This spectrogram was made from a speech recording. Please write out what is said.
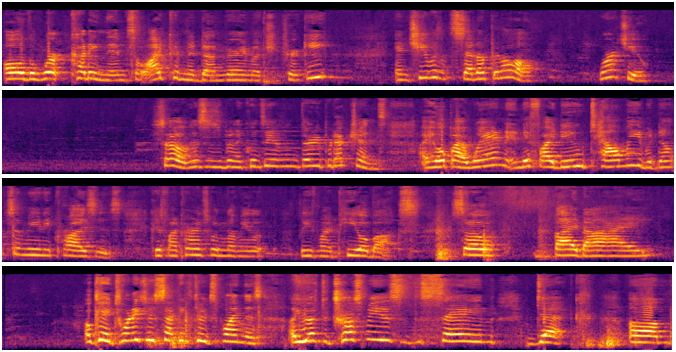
all the work cutting them, so I couldn't have done very much tricky. And she wasn't set up at all, weren't you? So, this has been a Quincy 30 Productions. I hope I win, and if I do, tell me, but don't send me any prizes, because my parents wouldn't let me leave my P.O. box. So, bye-bye. Okay, 22 seconds to explain this. Uh, you have to trust me, this is the same deck. Um,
